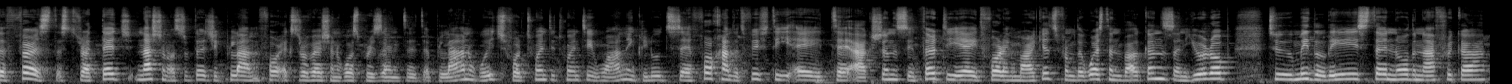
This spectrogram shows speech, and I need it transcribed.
the first strategic, national strategic plan for extroversion was presented, a plan which for 2021 includes uh, 458 uh, actions in 38 foreign markets from the Western Balkans and Europe to Middle East, uh, Northern Africa,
